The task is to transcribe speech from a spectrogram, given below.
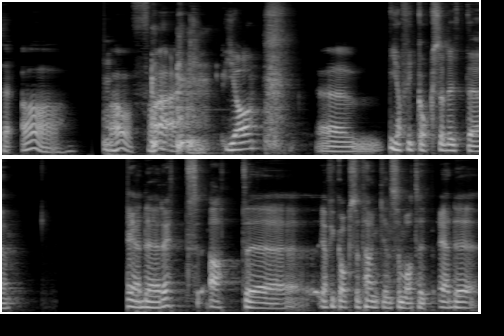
så här, åh, oh, fuck. Ja, Ehm, jag fick också lite... Är det rätt att... Eh, jag fick också tanken som var typ, är det,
